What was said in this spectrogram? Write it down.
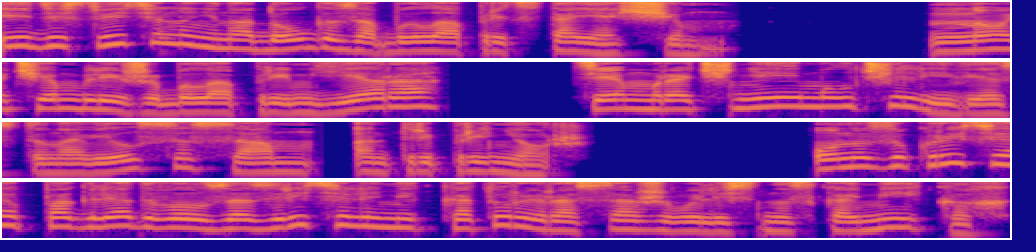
и действительно ненадолго забыла о предстоящем. Но чем ближе была премьера, тем мрачнее и молчаливее становился сам антрепренер. Он из укрытия поглядывал за зрителями, которые рассаживались на скамейках,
